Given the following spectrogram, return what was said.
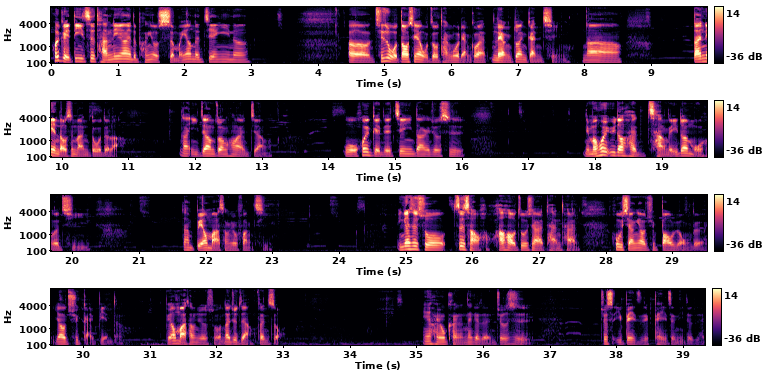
会给第一次谈恋爱的朋友什么样的建议呢？呃，其实我到现在我只有谈过两段两段感情，那单恋倒是蛮多的啦。那以这样状况来讲，我会给的建议大概就是，你们会遇到很长的一段磨合期，但不要马上就放弃。应该是说，至少好好坐下来谈谈，互相要去包容的，要去改变的，不要马上就说那就这样分手。因为很有可能那个人就是就是一辈子陪着你的人。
